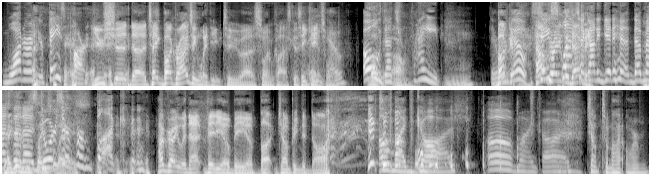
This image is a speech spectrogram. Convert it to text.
water on your face part. You should uh, take Buck Rising with you to uh, swim class because he There can't you swim. go. Oh, that's Oh. right. There Bucket. we go. How Safe splash. I got to get him- them as an give him Safe endorser for Buck. How great would that video be of Buck jumping to Dawn? oh my gosh. Oh my gosh. Jump to my arm.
